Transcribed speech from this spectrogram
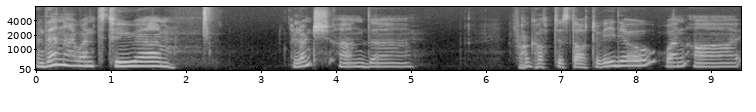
And then I went to um, lunch and uh, forgot to start the video when I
